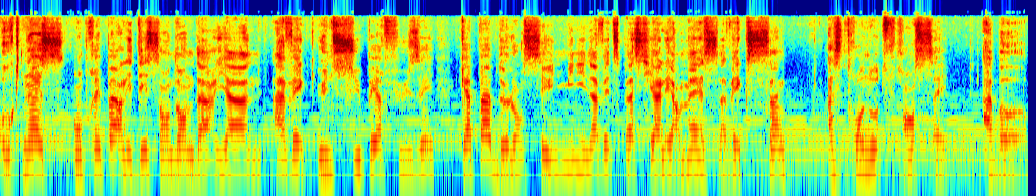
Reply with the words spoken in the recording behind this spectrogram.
Au CNES, on prépare les descendantes d'Ariane avec une super fusée capable de lancer une mini navette spatiale Hermès avec cinq astronautes français à bord.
